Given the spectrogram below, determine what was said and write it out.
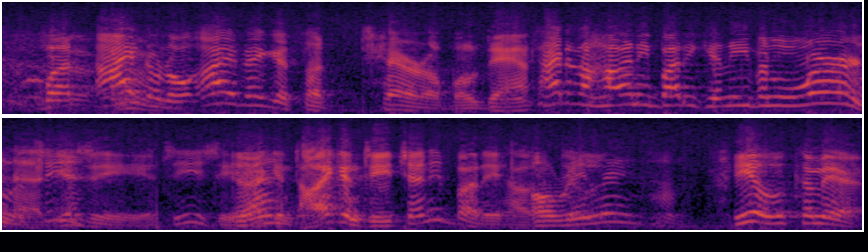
but I don't know. I think it's a terrible dance. I don't know how anybody can even learn It's it. easy. It's easy. Yeah? I can I can teach anybody how. Oh, to do it. really? Huh. You come here.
